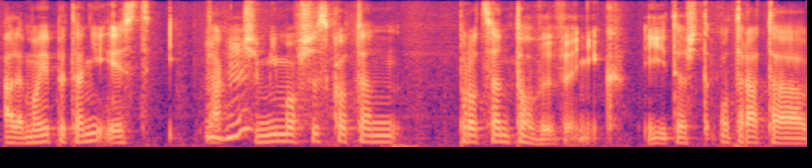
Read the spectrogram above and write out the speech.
Ale moje pytanie jest, tak, Mhm. czy mimo wszystko ten procentowy wynik i też utrata y,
